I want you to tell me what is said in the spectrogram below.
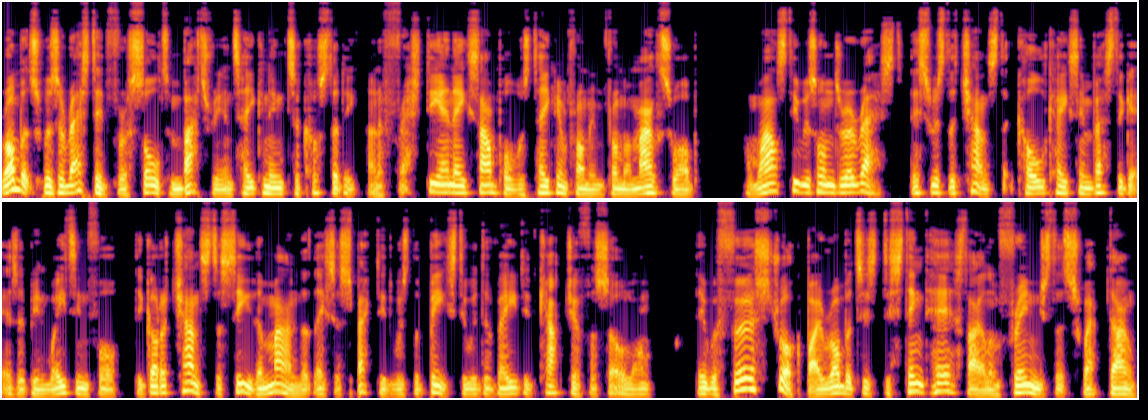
Roberts was arrested for assault and battery and taken into custody, and a fresh DNA sample was taken from him from a mouth swab. and whilst he was under arrest, this was the chance that cold case investigators had been waiting for. They got a chance to see the man that they suspected was the beast who had evaded capture for so long. They were first struck by Roberts's distinct hairstyle and fringe that swept down,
